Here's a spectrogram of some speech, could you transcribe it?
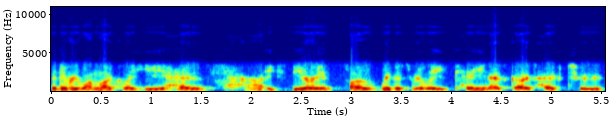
that everyone locally here has uh, experienced. So we're just really keen as GoTAFE to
